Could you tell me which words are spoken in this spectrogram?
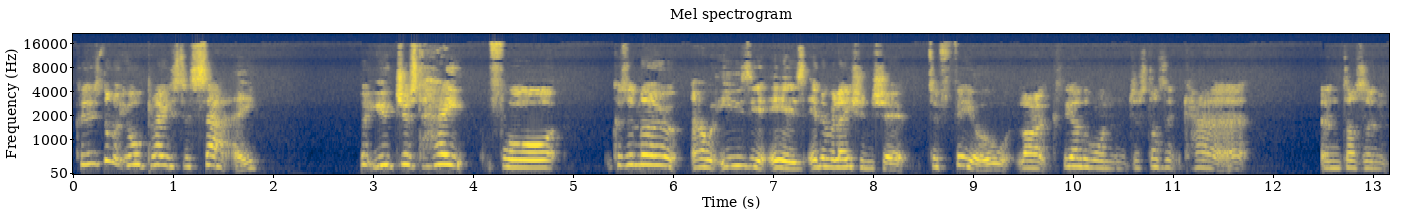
because it's not your place to say, but you just hate for, because I know how easy it is in a relationship to feel like the other one just doesn't care and doesn't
